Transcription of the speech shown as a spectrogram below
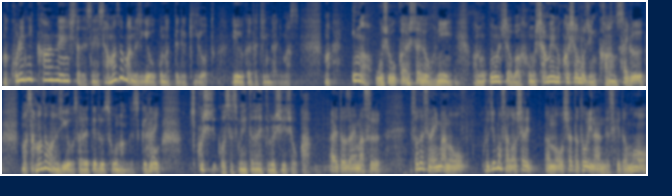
まあ、これに関連したですね、様々な事業を行っている企業という形になります。まあ、今ご紹介したように、あの、御社はこの社名の頭文字に関する、はい、まあ、様々な事業をされているそうなんですけど、はい、少しご説明いただいてよろしいでしょうか。ありがとうございます。そうですね、今の、藤本さんがおっしゃりあのおっしゃった通りなんですけども、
